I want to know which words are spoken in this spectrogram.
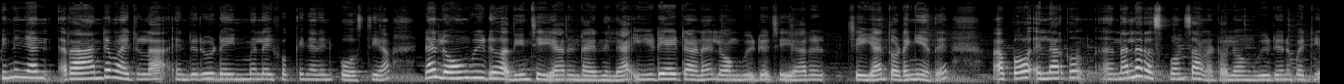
പിന്നെ ഞാൻ റാൻഡം ആയിട്ടുള്ള എന്റെ ഒരു ഡേ ഇൻ മൈ ലൈഫൊക്കെ ഞാൻ ഇനി പോസ്റ്റ് ചെയ്യാം. ഞാൻ ലോങ് വീഡിയോ അധികം ചെയ്യാറുണ്ടായിരുന്നില്ല. ഈയിടെ ആയിട്ടാണ് ലോങ് വീഡിയോ ചെയ്യാറ് ചെയ്യാൻ തുടങ്ങിയത്. അപ്പോൾ എല്ലാവർക്കും നല്ല റെസ്പോൺസാണ് കേട്ടോ ലോങ് വീഡിയോനെ പറ്റി.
